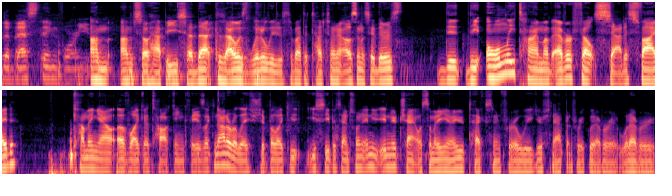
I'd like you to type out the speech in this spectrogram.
the best thing for you. I'm I'm so happy you said that because I was literally just about to touch on it. I was gonna say there's the the only time I've ever felt satisfied coming out of like a talking phase, like not a relationship, but like you, you see potential in, in your chat with somebody, you know, you're texting for a week, you're snapping for a week, whatever, whatever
